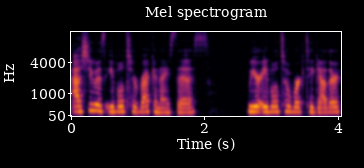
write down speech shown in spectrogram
as she was able to recognize this, we are able to work together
